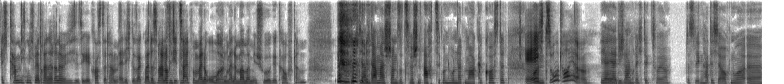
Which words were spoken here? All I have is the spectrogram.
Ich kann mich nicht mehr daran erinnern, wie viel sie gekostet haben, ehrlich gesagt, weil das war noch also die Zeit, wo meine Oma und meine Mama mir Schuhe gekauft haben. Glaub, die haben damals schon so zwischen 80 und 100 Mark gekostet. Echt? Und so teuer? Ja, ja, die waren richtig teuer. Deswegen hatte ich ja auch nur äh,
